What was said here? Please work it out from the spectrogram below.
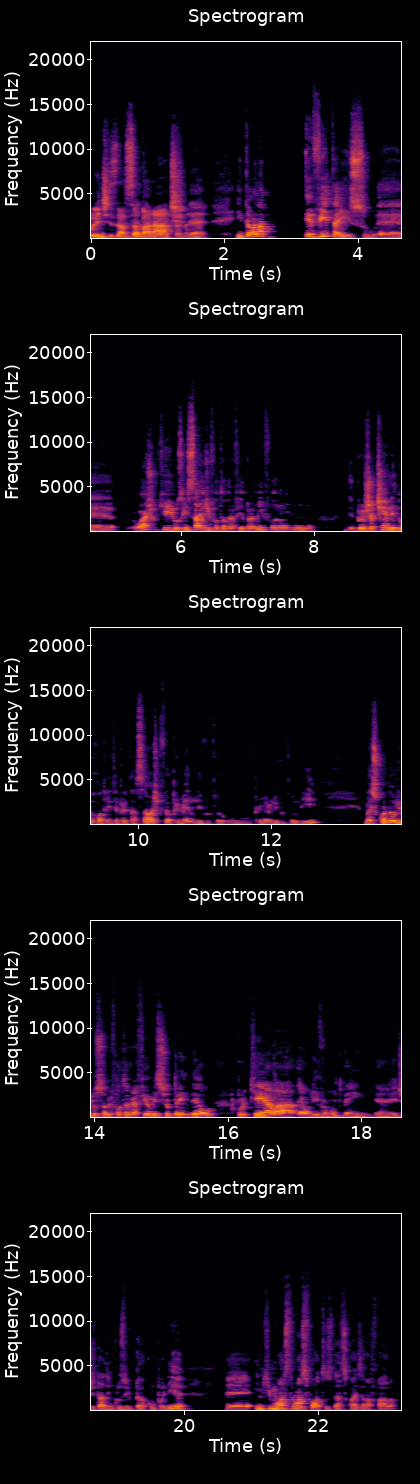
Politização Exatamente, barata, né? É. Então ela evita isso. É, eu acho que os ensaios de fotografia para mim foram eu já tinha lido Contra-Interpretação, acho que foi o primeiro livro que eu, o primeiro livro que eu li. Mas quando eu li o sobre fotografia, me surpreendeu porque ela é um livro muito bem é, editado, inclusive pela companhia, é, em que mostram as fotos das quais ela fala.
